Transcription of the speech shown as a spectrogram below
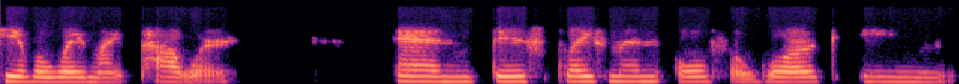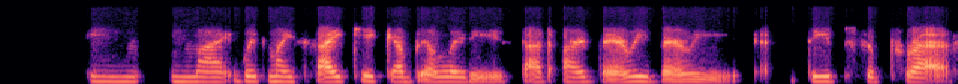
give away my power. And this placement also work in in my with my psychic abilities that are very very deep suppressed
